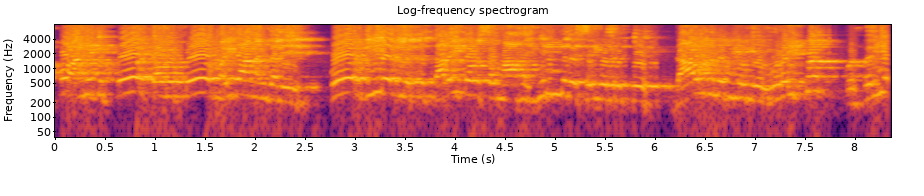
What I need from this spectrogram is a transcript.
அப்போ அன்னைக்கு போர் கவ போர் மைதானங்களில் போர் வீரர்களுக்கு தலை கவசமாக இரும்புல செய்வதற்கு தாவூத் நபியுடைய உழைப்பு ஒரு பெரிய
